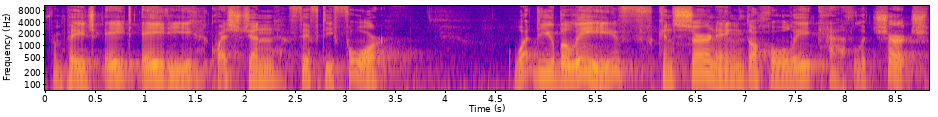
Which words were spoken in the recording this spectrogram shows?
From page 880, question 54. What do you believe concerning the Holy Catholic Church?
